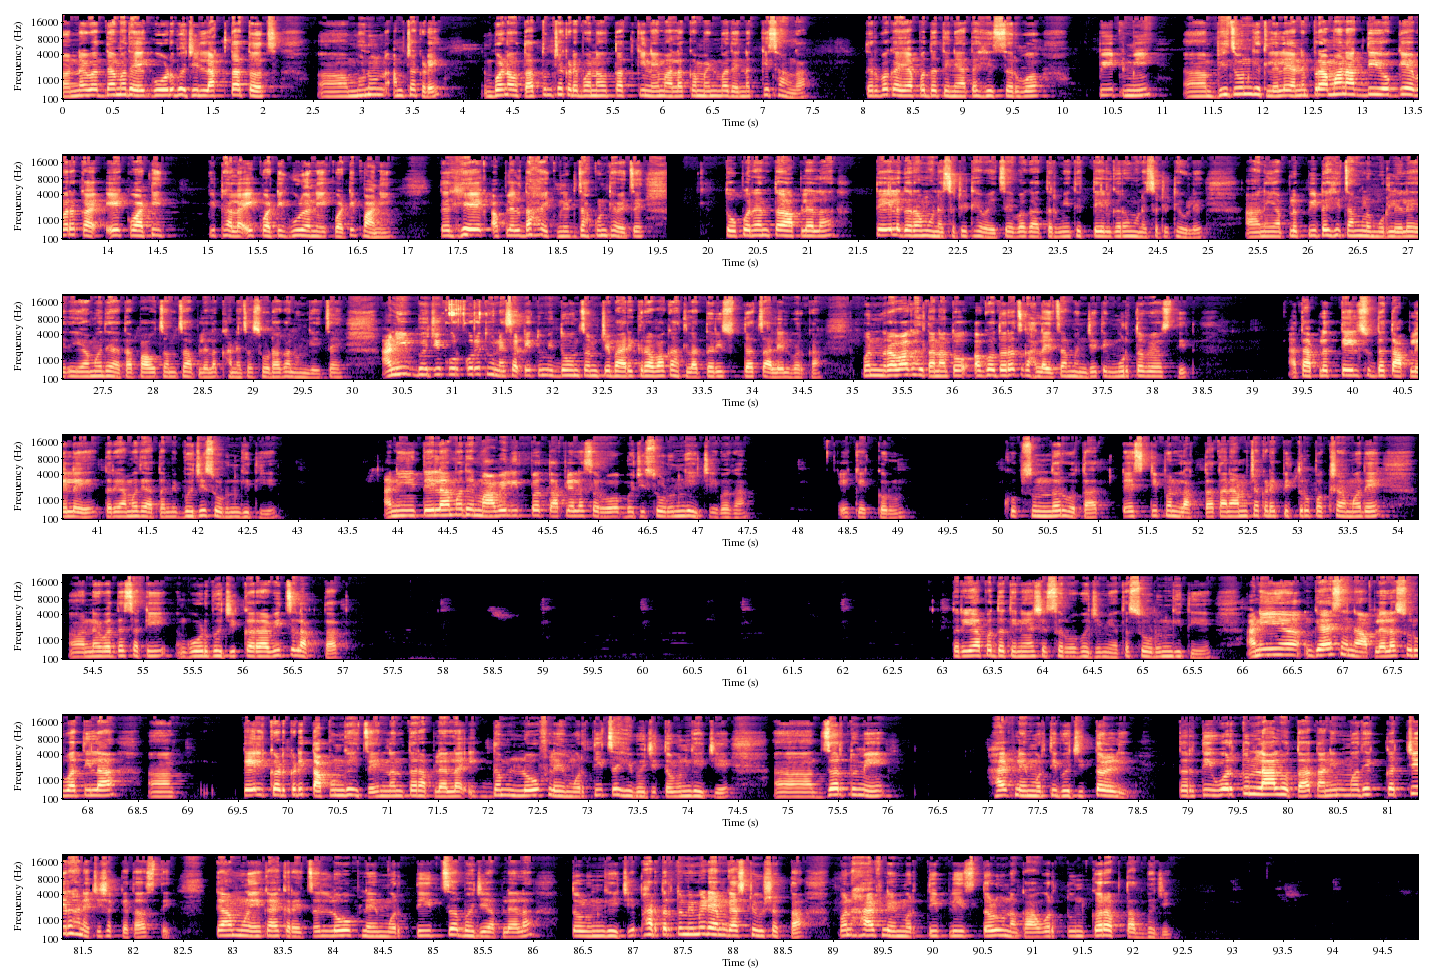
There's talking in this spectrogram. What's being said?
नैवेद्यामध्ये गोड भजी लागतातच म्हणून आमच्याकडे बनवतात. तुमच्याकडे बनवतात की नाही मला कमेंटमध्ये नक्की सांगा. तर बघा या पद्धतीने आता हे सर्व पीठ मी भिजवून घेतलेलं आहे आणि प्रमाण अगदी योग्य आहे बरं का. एक वाटी पिठाला एक वाटी गूळ आणि एक वाटी पाणी. तर हे आपल्याला दहा एक मिनिट झाकून ठेवायचं आहे. तोपर्यंत आपल्याला तेल गरम होण्यासाठी ठेवायचं आहे. बघा तर मी ते तेल गरम होण्यासाठी ठेवले आणि आपलं पीठही चांगलं मुरलेलं आहे. यामध्ये आता पाव चमचा आपल्याला खाण्याचा सोडा घालून घ्यायचा आहे. आणि भजी कुरकुरीत होण्यासाठी तुम्ही दोन चमचे बारीक रवा घातला तरीसुद्धा चालेल बरं का. पण रवा घालताना तो अगोदरच घालायचा म्हणजे ते मूर्त व्यवस्थित. आता आपलं तेलसुद्धा तापलेलं आहे तर यामध्ये आता मी भजी सोडून घेते आहे आणि तेलामध्ये मावेल इतपत आपल्याला सर्व भजी सोडून घ्यायची बघा. एक एक करून. खूप सुंदर होतात टेस्टी पण लागतात आणि आमच्याकडे पितृपक्षामध्ये नैवेद्यासाठी गोड भजी करावीच लागतात. तर या पद्धतीने असे सर्व भजी मी आता सोडून घेते आहे आणि गॅस आहे ना आपल्याला सुरुवातीला तेल कडकडीत तापून घ्यायचे नंतर आपल्याला एकदम लो फ्लेमवरतीच ही भजी तळून घ्यायची आहे. जर तुम्ही हाय फ्लेमवरती भजी तळली तर ती वरतून लाल होतात आणि मध्ये कच्ची राहण्याची शक्यता असते. त्यामुळे काय करायचं? लो फ्लेमवरतीच भजी आपल्याला तळून घ्यायची. फार तर तुम्ही मिडियम गॅस ठेवू शकता पण हाय फ्लेमवरती प्लीज तळू नका. वरतून करपतात भजी.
